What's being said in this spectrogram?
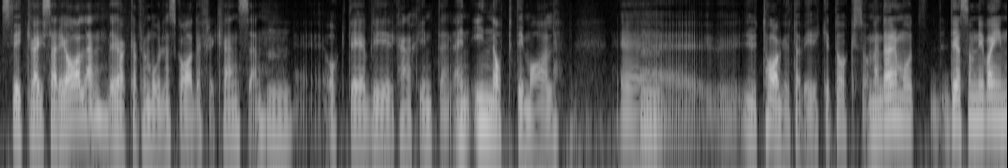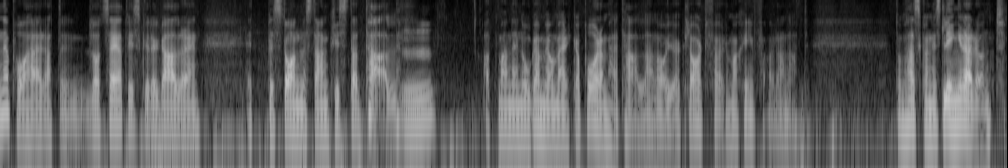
stickvägsarealen, det ökar förmodligen skadefrekvensen Mm. och det blir kanske inte en inoptimal eh, Mm. uttag utav virket också. Men däremot det som ni var inne på här, att eh, låt säga att vi skulle gallra en, ett bestånd med stamkvistad tall. Mm. Att man är noga med att märka på de här tallarna och gör klart för maskinförarna att de här ska ni slingra runt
